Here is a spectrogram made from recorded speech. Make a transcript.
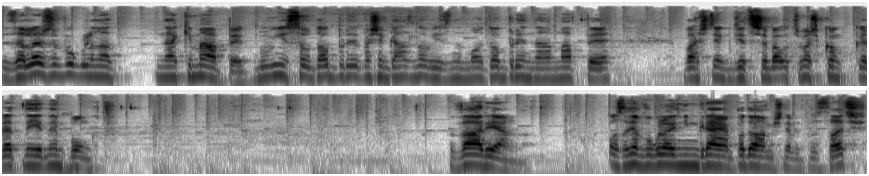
zależy w ogóle na, na jakie mapy. Głównie są dobry, właśnie Gazlow jest dobry na mapy właśnie gdzie trzeba utrzymać konkretny jeden punkt. Varian. Ostatnio w ogóle nim grałem, podoba mi się nawet postać.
